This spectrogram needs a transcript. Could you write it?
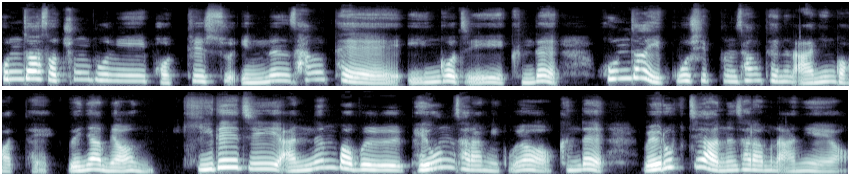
혼자서 충분히 버틸 수 있는 상태인 거지. 근데 혼자 있고 싶은 상태는 아닌 것 같아. 왜냐면 기대지 않는 법을 배운 사람이고요. 근데 외롭지 않은 사람은 아니에요.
